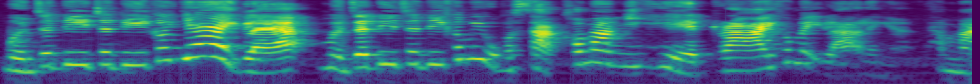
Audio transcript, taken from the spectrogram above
เหมือนจะดีจะดีก็แย่อีกแล้ว เหมือนจะดีจะดีก็มีอุปสรรคเข้ามามีเหตุร้ายเข้ามาอีกแล้วอะไรเงี้ยทำไม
